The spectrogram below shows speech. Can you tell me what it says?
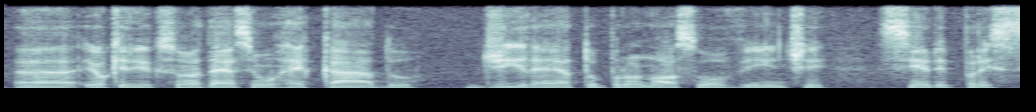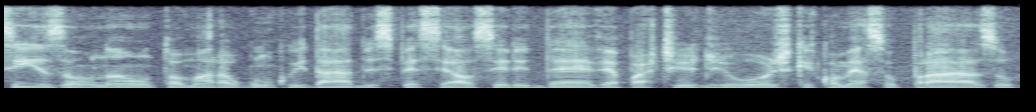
Uh, eu queria que o senhor desse um recado direto para o nosso ouvinte, se ele precisa ou não tomar algum cuidado especial, se ele deve, a partir de hoje que começa o prazo,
